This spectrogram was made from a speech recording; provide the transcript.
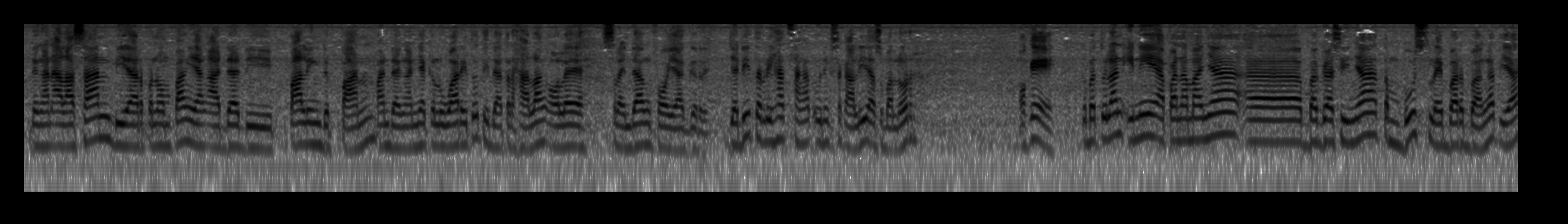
dengan alasan biar penumpang yang ada di paling depan pandangannya keluar itu tidak terhalang oleh selendang Voyager. Jadi terlihat sangat unik sekali ya Sobat Lur. Oke, kebetulan ini apa namanya eh, bagasinya tembus lebar banget ya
